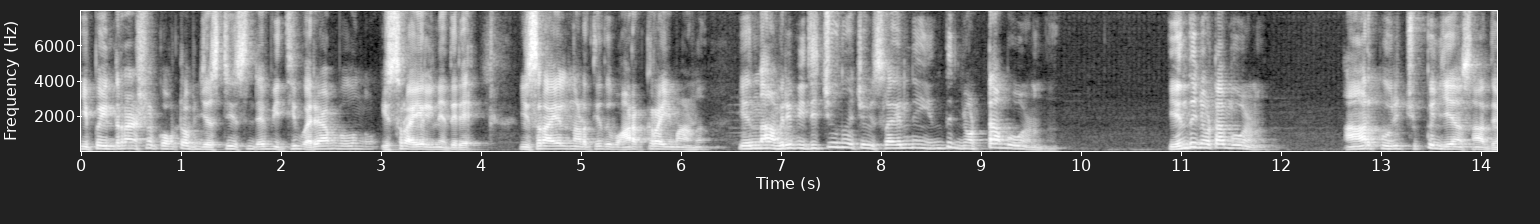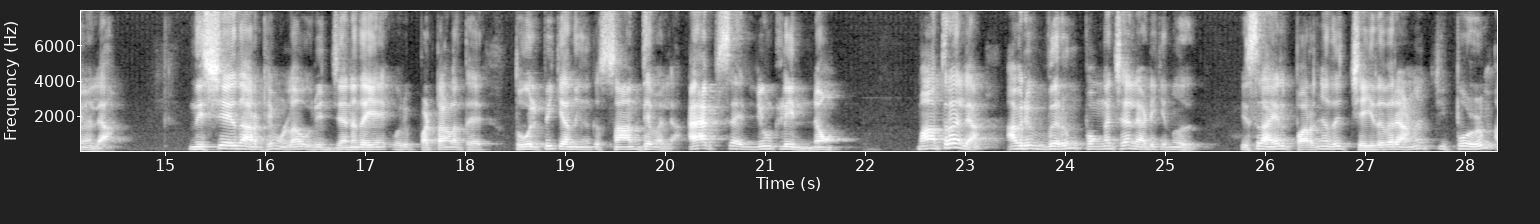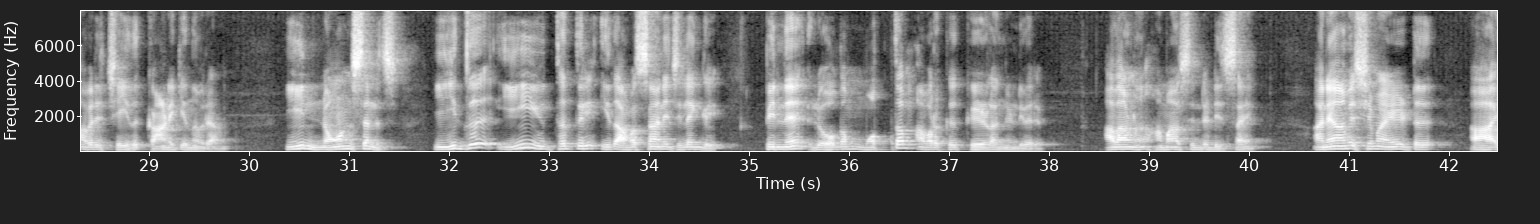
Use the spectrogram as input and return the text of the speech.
ഇപ്പോൾ ഇന്റർനാഷണൽ കോർട്ട് ഓഫ് ജസ്റ്റിസിന്റെ വിധി വരാൻ പോകുന്നു ഇസ്രായേലിനെതിരെ. ഇസ്രായേൽ നടത്തിയത് വാർ ക്രൈമാണ്. എന്ന് അവർ വിധിച്ചു എന്ന് വെച്ചു? ഇസ്രായേലിനെ എന്ത് ഞൊട്ടാൻ പോവുകയാണെന്ന് എന്ത് ഞൊട്ടാൻ പോവുകയാണ് ആർക്കും ഒരു ചുക്കും ചെയ്യാൻ സാധ്യമല്ല. നിശ്ചയദാർഢ്യമുള്ള ഒരു ജനതയെ ഒരു പട്ടാളത്തെ തോൽപ്പിക്കാൻ നിങ്ങൾക്ക് സാധ്യമല്ല. ആബ്സല്യൂട്ട്ലി നോ മാത്രമല്ല അവർ വെറും പൊങ്ങച്ചാൽ അടിക്കുന്നത്. ഇസ്രായേൽ പറഞ്ഞത് ചെയ്തവരാണ് ഇപ്പോഴും അവർ ചെയ്ത് കാണിക്കുന്നവരാണ്. ഈ നോൺസെൻസ് ഇത് ഈ യുദ്ധത്തിൽ ഇത് അവസാനിച്ചില്ലെങ്കിൽ പിന്നെ ലോകം മൊത്തം അവർക്ക് കീഴടങ്ങേണ്ടി വരും. അതാണ് ഹമാസിന്റെ ഡിസൈൻ അനാവശ്യമായിട്ട്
